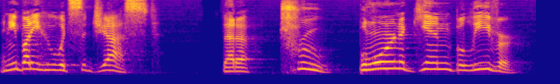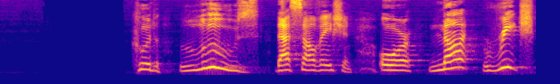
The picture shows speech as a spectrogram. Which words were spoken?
Anybody who would suggest that a true born again believer could lose that salvation or not reach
